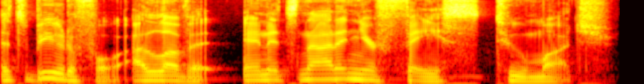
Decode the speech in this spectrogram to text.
it's beautiful. I love it, and it's not in your face too much.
